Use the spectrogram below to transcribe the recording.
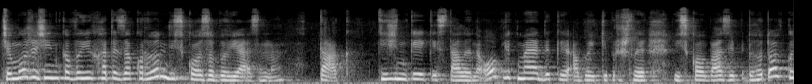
Чи може жінка виїхати за кордон військовозобов'язана? Так. Ті жінки, які стали на облік медики, або які пройшли військову базу підготовку,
